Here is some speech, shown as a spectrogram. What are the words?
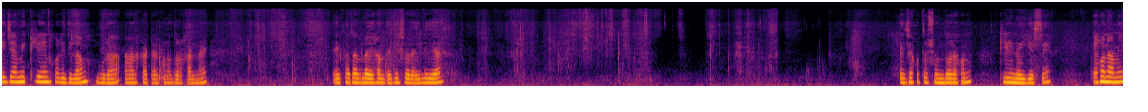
এই যে আমি ক্লিন করে দিলাম গুঁড়া, আর কাটার কোনো দরকার নাই। এই পাতাগুলো এখান থেকে সরাইলে আর। এই যে কত সুন্দর এখন ক্লিন হয়ে গেছে। এখন আমি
